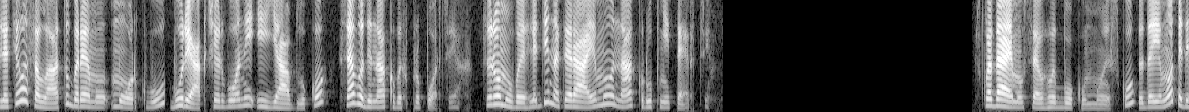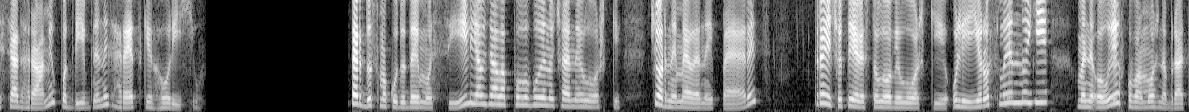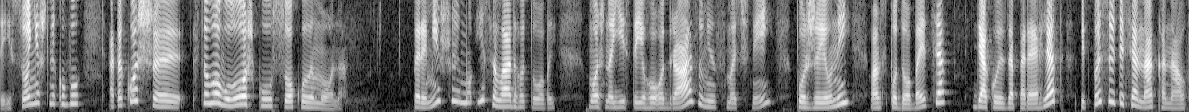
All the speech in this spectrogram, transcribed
Для цього салату беремо моркву, буряк червоний і яблуко, все в одинакових пропорціях. В сирому вигляді натираємо на крупній терці. Складаємо все в глибоку миску, додаємо 50 грамів подрібнених грецьких горіхів. Тепер до смаку додаємо сіль, я взяла половину чайної ложки, чорний мелений перець, 3-4 столові ложки олії рослинної. У мене оливкова, можна брати і соняшникову, а також е, столову ложку соку лимона. Перемішуємо і салат готовий. Можна їсти його одразу, він смачний, поживний. Вам сподобається. Дякую за перегляд. Підписуйтеся на канал.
